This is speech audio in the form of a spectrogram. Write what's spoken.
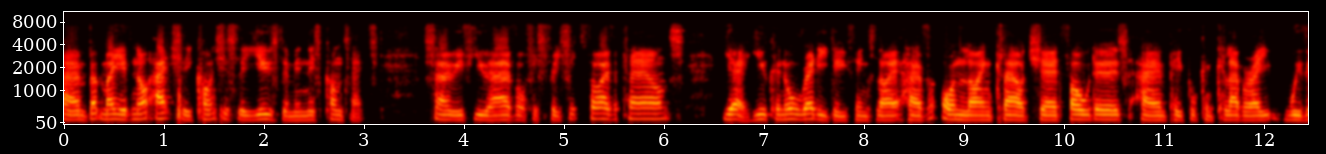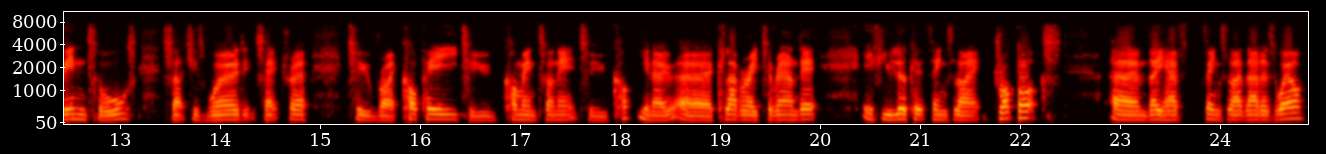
um, but may have not actually consciously used them in this context. So if you have Office 365 accounts, yeah, you can already do things like have online cloud shared folders and people can collaborate within tools such as Word, etc., to write copy, to comment on it, to you know uh, collaborate around it. If you look at things like Dropbox, um, they have things like that as well.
